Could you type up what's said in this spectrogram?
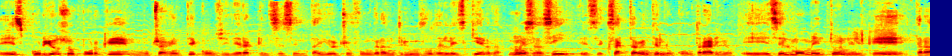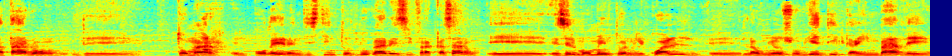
Es curioso porque mucha gente considera que el 68 fue un gran triunfo de la izquierda. No es así, es exactamente lo contrario. Es el momento en el que trataron de tomar el poder en distintos lugares y fracasaron. Eh, es el momento en el cual eh, la Unión Soviética invade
